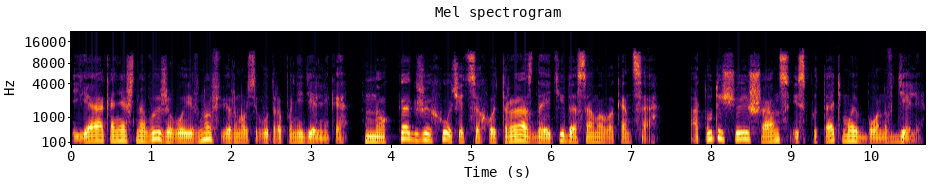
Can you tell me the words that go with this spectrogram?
Я, конечно, выживу и вновь вернусь в утро понедельника, но как же хочется хоть раз дойти до самого конца. А тут еще и шанс испытать мой бон в деле.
